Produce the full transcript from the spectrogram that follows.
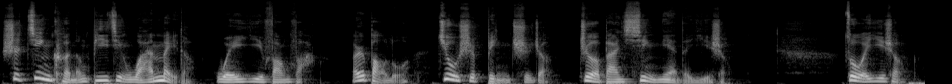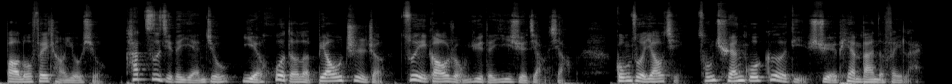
是尽可能逼近完美的唯一方法。而保罗就是秉持着这般信念的医生。作为医生，保罗非常优秀，他自己的研究也获得了标志着最高荣誉的医学奖项。工作邀请从全国各地雪片般的飞来。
